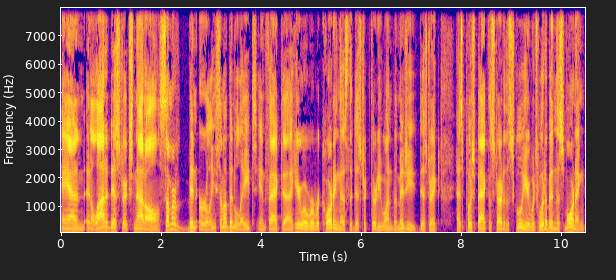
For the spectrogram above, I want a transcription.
And in a lot of districts, not all, some have been early, some have been late. In fact, uh, here where we're recording this, the District 31 Bemidji district has pushed back the start of the school year, which would have been this morning,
